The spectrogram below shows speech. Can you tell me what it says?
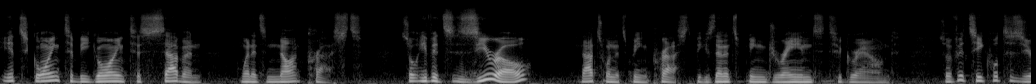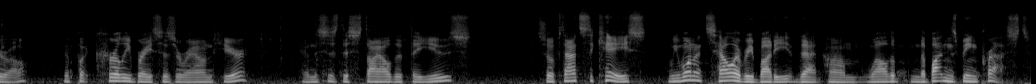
it's going to be going to 7 when it's not pressed. So if it's 0, that's when it's being pressed because then it's being drained to ground. So if it's equal to zero, I'm going to put curly braces around here, and this is the style that they use. So if that's the case, we want to tell everybody that, um, well, the, the button's being pressed.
